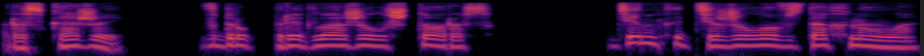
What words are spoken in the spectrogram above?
«Расскажи», — вдруг предложил Шторос. Динка тяжело вздохнула.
